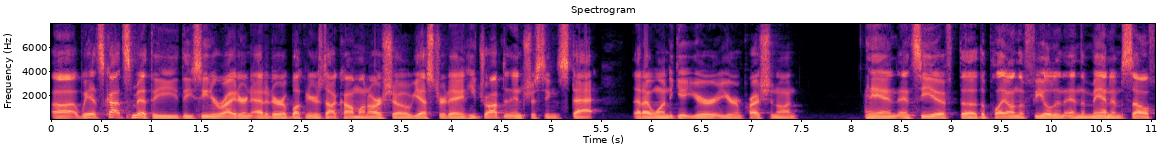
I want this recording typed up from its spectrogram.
Uh, we had Scott Smith, the, the senior writer and editor of Buccaneers.com, on our show yesterday, and he dropped an interesting stat that I wanted to get your your impression on and and see if the the play on the field and, and the man himself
